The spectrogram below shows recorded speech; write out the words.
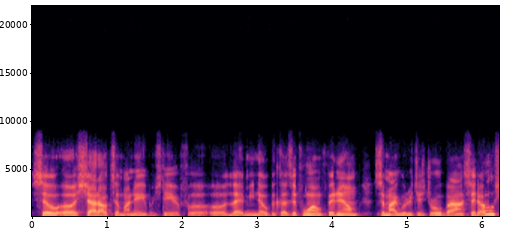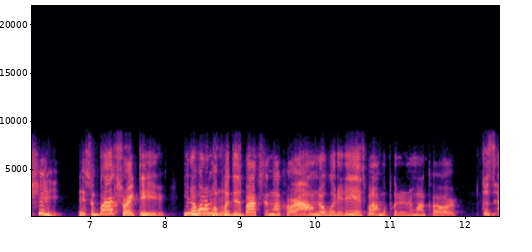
So uh shout out to my neighbors there for uh letting me know because if it wasn't for them, somebody would have just drove by and said, "Oh shit, there's a box right there." You know what? I'm gonna Mhm. put this box in my car. I don't know what it is, but I'm gonna put it in my car. Because it's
